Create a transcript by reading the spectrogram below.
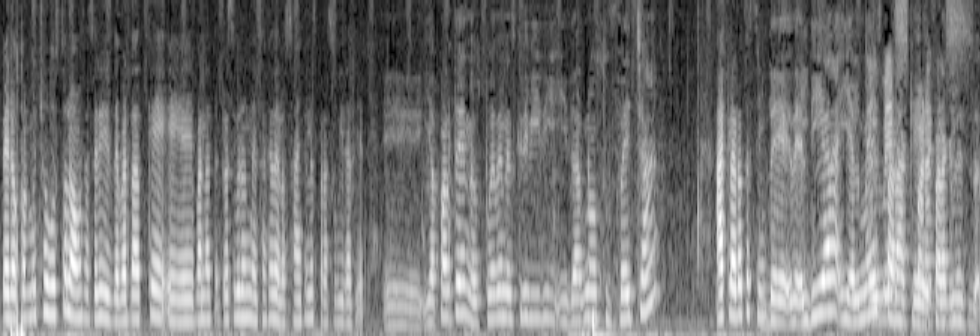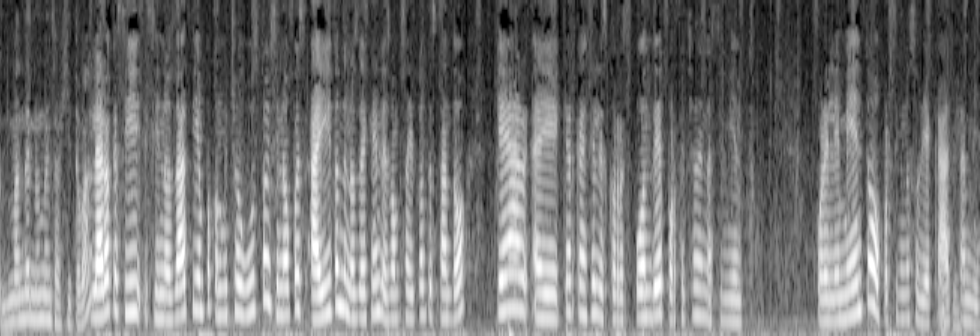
pero con mucho gusto lo vamos a hacer y de verdad que eh, van a recibir un mensaje de los ángeles para su vida diaria. Eh, y aparte nos pueden escribir y darnos su fecha Ah, claro que sí. de- del día y el mes, El mes para que para para que que les manden un mensajito, ¿va? Claro que sí, si nos da tiempo, con mucho gusto, y si no, pues ahí donde nos dejen les vamos a ir contestando qué, ar- eh, qué arcángel les corresponde por fecha de nacimiento, por elemento o por signo zodiacal también.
